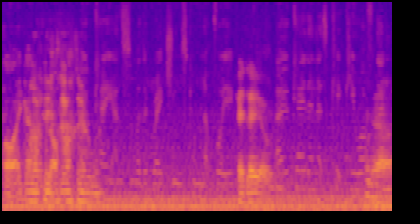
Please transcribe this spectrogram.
Oh, ik heb nog geen ligt afslag achter. genomen. Hey Leo. Ja.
